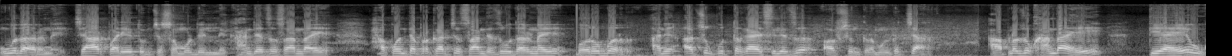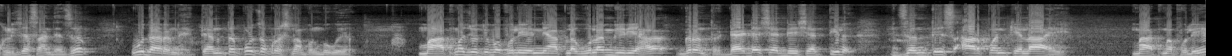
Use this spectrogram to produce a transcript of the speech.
उदाहरण आहे. चार पर्याय तुमच्यासमोर दिलेले आहे खांद्याचा सांधा आहे. हा कोणत्या प्रकारच्या सांध्याचं उदाहरण आहे? बरोबर आणि अचूक उत्तर काय असेल याचं? ऑप्शन क्रमांक चार. आपला जो खांदा आहे ते आहे उखळीच्या सांध्याचं उदाहरण आहे. त्यानंतर पुढचा प्रश्न आपण बघूया. महात्मा ज्योतिबा फुले यांनी आपला गुलामगिरी हा ग्रंथ डॅडॅश या देशातील जनतेस अर्पण केला आहे. महात्मा फुले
